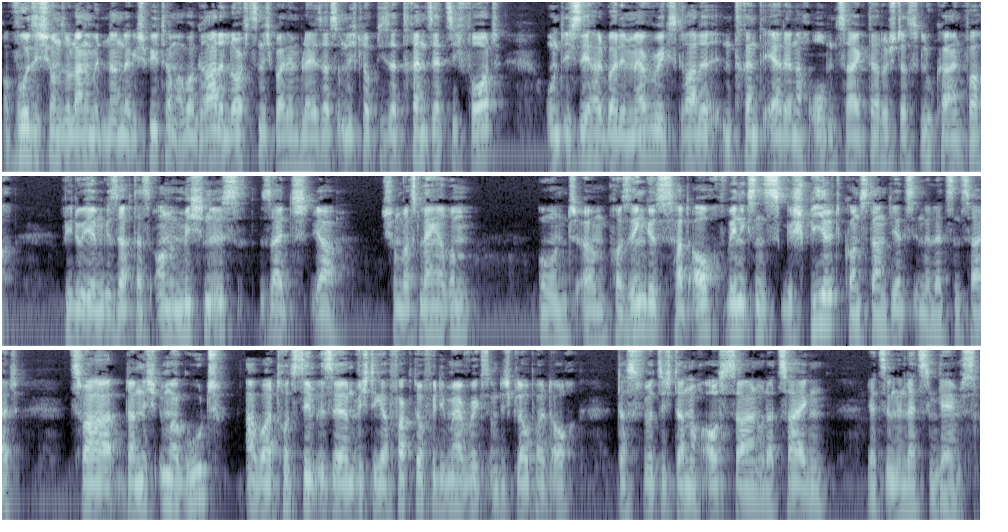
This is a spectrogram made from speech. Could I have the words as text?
Obwohl sie schon so lange miteinander gespielt haben, aber gerade läuft es nicht bei den Blazers und ich glaube, dieser Trend setzt sich fort. Und ich sehe halt bei den Mavericks gerade einen Trend eher, der nach oben zeigt, dadurch, dass Luca einfach, wie du eben gesagt hast, on a mission ist, seit ja schon was längerem. Und ähm, Porzingis hat auch wenigstens gespielt, konstant jetzt in der letzten Zeit. Zwar dann nicht immer gut, aber trotzdem ist er ein wichtiger Faktor für die Mavericks und ich glaube halt auch, das wird sich dann noch auszahlen oder zeigen jetzt in den letzten Games.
